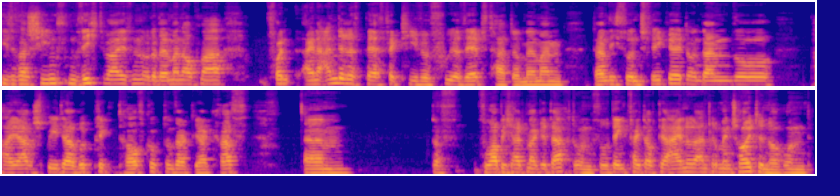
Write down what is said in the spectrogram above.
diese verschiedensten Sichtweisen oder wenn man auch mal von einer anderen Perspektive früher selbst hatte und wenn man dann sich so entwickelt und dann so ein paar Jahre später rückblickend drauf guckt und sagt, ja krass, ähm, das, so habe ich halt mal gedacht und so denkt vielleicht auch der ein oder andere Mensch heute noch. Und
